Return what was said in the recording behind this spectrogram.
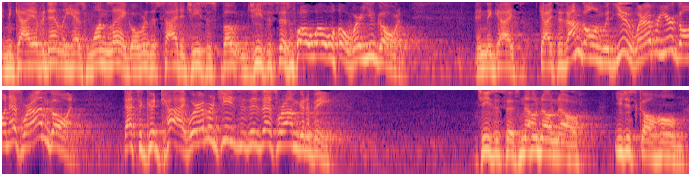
And the guy evidently has one leg over the side of Jesus' boat, and Jesus says, Whoa, whoa, whoa, where are you going? And the guy's, guy says, I'm going with you. Wherever you're going, that's where I'm going. That's a good guy. Wherever Jesus is, that's where I'm going to be. Jesus says, No, no, no. You just go home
